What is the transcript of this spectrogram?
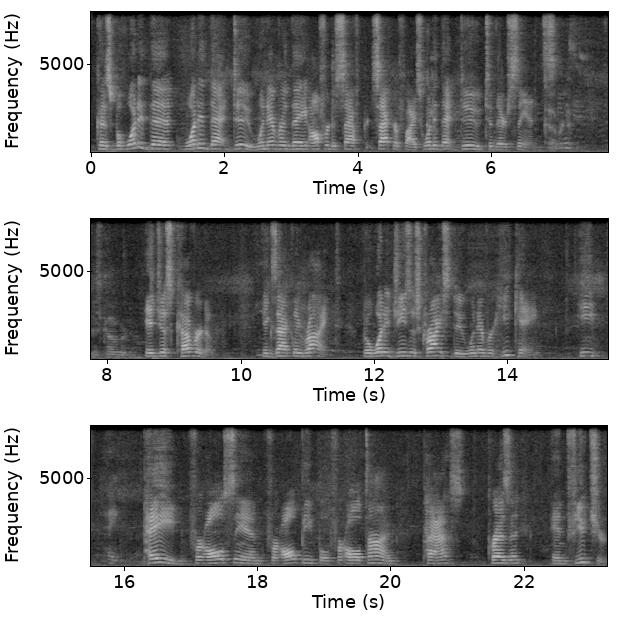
because but what did the what did that do? Whenever they offered a sac- sacrifice, what did that do to their sins? Just covered them. It just covered them. Exactly right. But what did Jesus Christ do whenever he came? He Hey. paid for all sin, for all people, for all time, past, present, and future.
